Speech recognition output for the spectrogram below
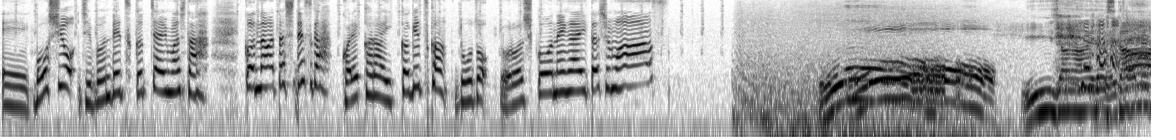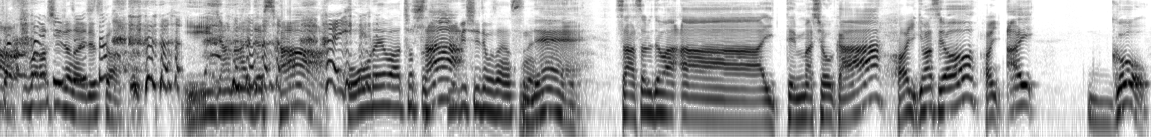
えー帽子を自分で作っちゃいました。こんな私ですがこれから1ヶ月間どうぞよろしくお願いいたします。おおおいいじゃないですめちゃめちゃか。素晴らしいじゃないですか いいじゃないですか。これはちょっと厳しいでございますねねえ。さあ、それでは、あー行ってみましょうか。はいいきますよ。はいはい。五、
